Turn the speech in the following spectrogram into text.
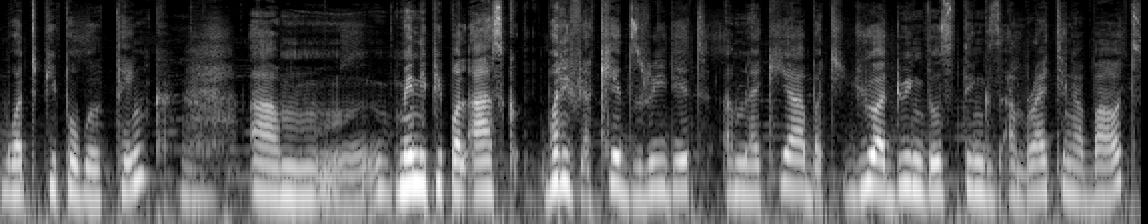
what people will think um many people ask what if your kids read it? I'm like yeah but you are doing those things i'm writing about.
